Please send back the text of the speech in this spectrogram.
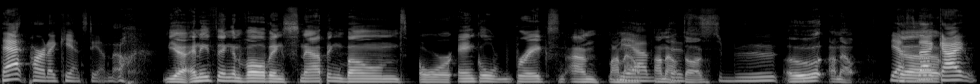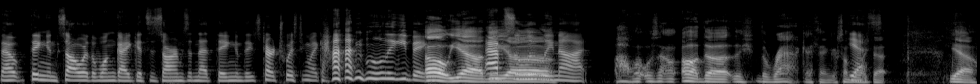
that part i can't stand though Yeah, anything involving snapping bones or ankle breaks, I'm I'm yeah out. I'm out, dog. Oh, I'm out. Yeah, so Uh, that guy, that thing in Saw where the one guy gets his arms in that thing and they start twisting, like, I'm leaving. Oh yeah, the, Absolutely uh, not. Oh, what was that? Oh, the the, the rack, I think, or something like that. Yeah,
